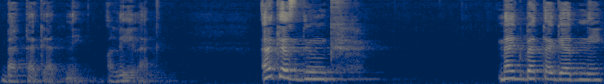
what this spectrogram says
betegedni a lélek. Elkezdünk megbetegedni,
